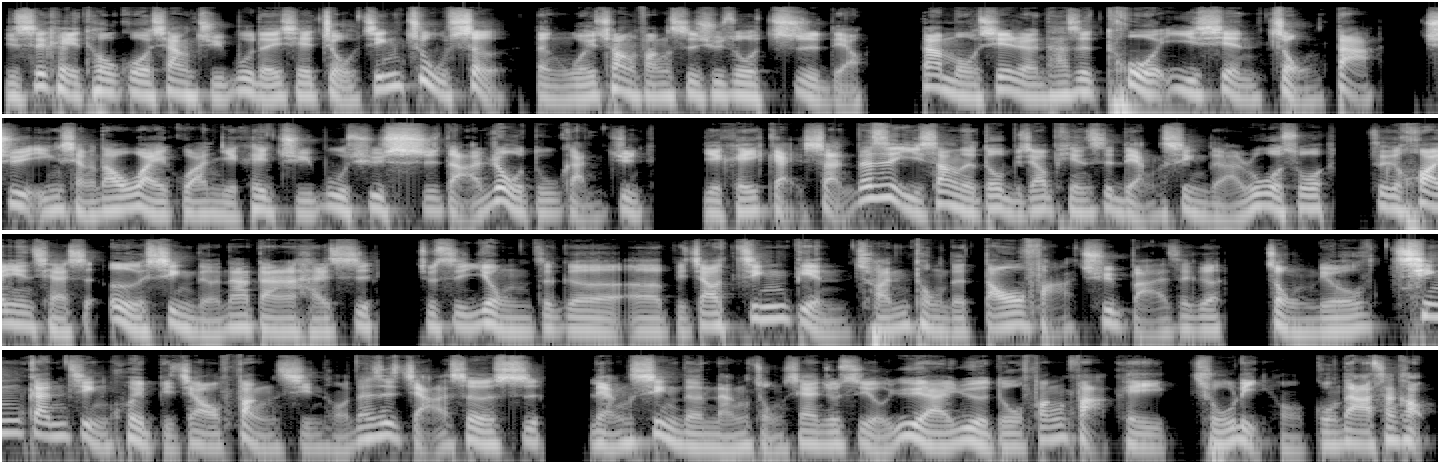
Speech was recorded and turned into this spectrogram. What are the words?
也是可以透过像局部的一些酒精注射等微创方式去做治疗。那某些人他是唾液腺肿大，去影响到外观，也可以局部去施打肉毒杆菌，也可以改善。但是以上的都比较偏是良性的啊。如果说这个化验起来是恶性的，那当然还是就是用这个呃比较经典传统的刀法去把这个肿瘤清干净，会比较放心哦。但是假设是良性的囊肿，现在就是有越来越多方法可以处理哦，供大家参考。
